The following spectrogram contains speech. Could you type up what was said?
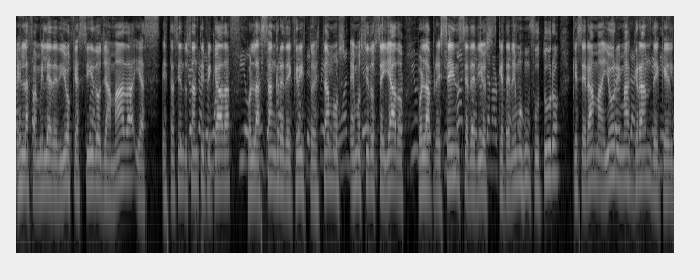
es la familia de Dios que ha sido llamada y está siendo santificada por la sangre de Cristo. Estamos, hemos sido sellados por la presencia de Dios, que tenemos un futuro que será mayor y más grande que el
